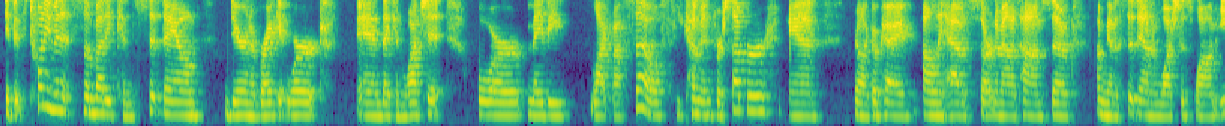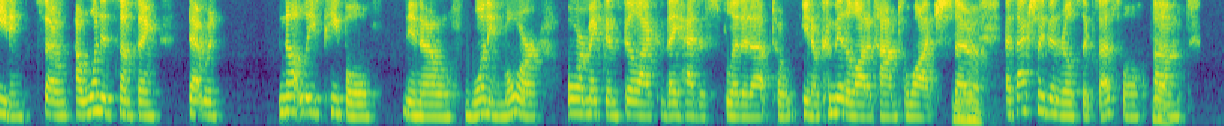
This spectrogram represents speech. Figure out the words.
if it's 20 minutes, somebody can sit down during a break at work and they can watch it. Or maybe, like myself, you come in for supper and you're like, okay, I only have a certain amount of time, so I'm going to sit down and watch this while I'm eating. So I wanted something that would not leave people, you know, wanting more or make them feel like they had to split it up to, you know, commit a lot of time to watch. So yeah. it's actually been real successful. Yeah. Um,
